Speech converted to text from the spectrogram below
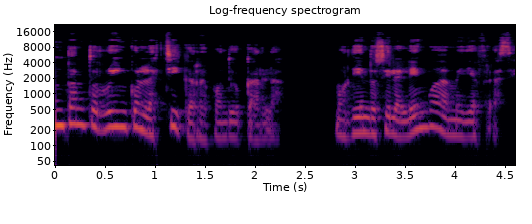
un tanto ruin con las chicas, respondió Carla, mordiéndose la lengua a media frase.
